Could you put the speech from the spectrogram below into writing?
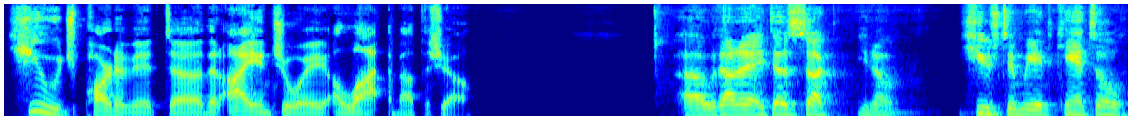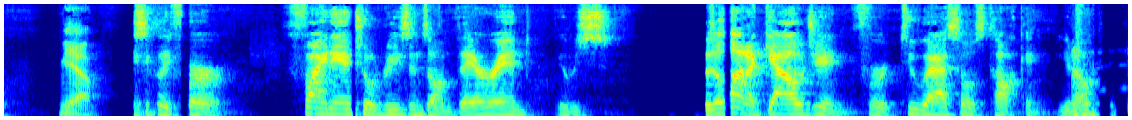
huge part of it uh, that I enjoy a lot about the show. Uh, without it, it does suck. You know, Houston, we had to cancel. Yeah. Basically for financial reasons on their end. It was there's a lot of gouging for two assholes talking, you know?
